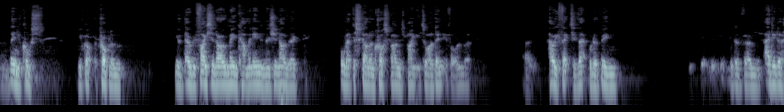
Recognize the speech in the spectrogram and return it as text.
And then, of course, you've got the problem. you, they would be facing their own men coming in, and as you know, they all had the skull and crossbones painted to identify them. But uh, how effective that would have been would have um, added a,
